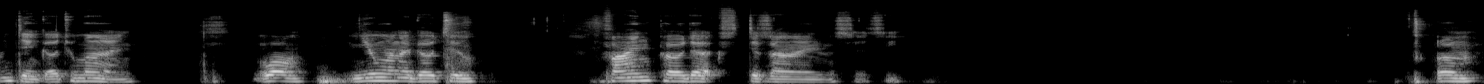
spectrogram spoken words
I didn't go to mine. Well, you wanna go to Find Products Designs. Let's see. Um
